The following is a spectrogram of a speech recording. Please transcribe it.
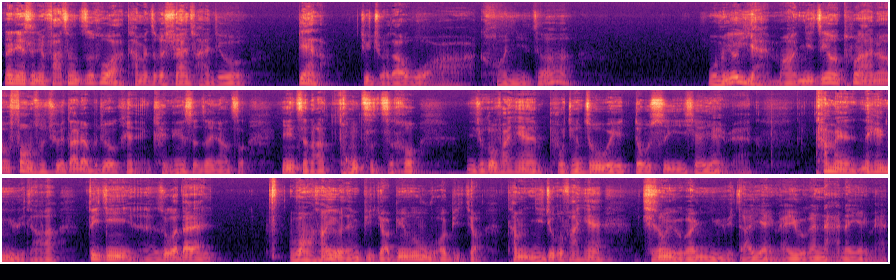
那件事情发生之后啊，他们这个宣传就变了，就觉得我靠，你这我们要演吗？你这样突然的放出去，大家不就肯肯定是这样子？因此呢，从此之后，你就会发现普京周围都是一些演员，他们那些女的，最近如果大家网上有人比较，比如我比较，他们你就会发现，其中有个女的演员，有个男的演员。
